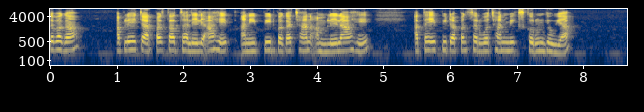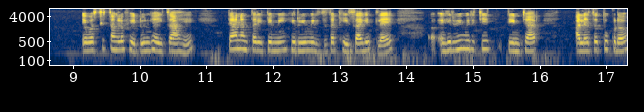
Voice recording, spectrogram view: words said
तर बघा आपले हे चार पाच तास झालेले आहेत आणि पीठ बघा छान आंबलेलं आहे. आता हे पीठ आपण सर्व छान मिक्स करून घेऊया. व्यवस्थित चांगलं फेटून घ्यायचं आहे. त्यानंतर इथे मी हिरवी मिरचीचा ठेसा घेतला आहे हिरवी मिरची तीन चार आल्याचं तुकडं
